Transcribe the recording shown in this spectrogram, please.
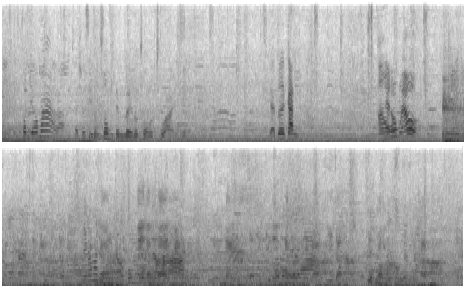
ดีๆคนเยอะมากอะแต่ชุดสีส้มๆเต็มเลยรถทัวร์รถทัวร์อย่างเงี้ยเดี๋ยวเจอกันแดดออกแล้วนี่ก็มาถึงแถวกรมหลวงแล้วนะคะในสถิติโลกครับในการที่จะร่วมความเป็นส่วนนะครับ ใน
